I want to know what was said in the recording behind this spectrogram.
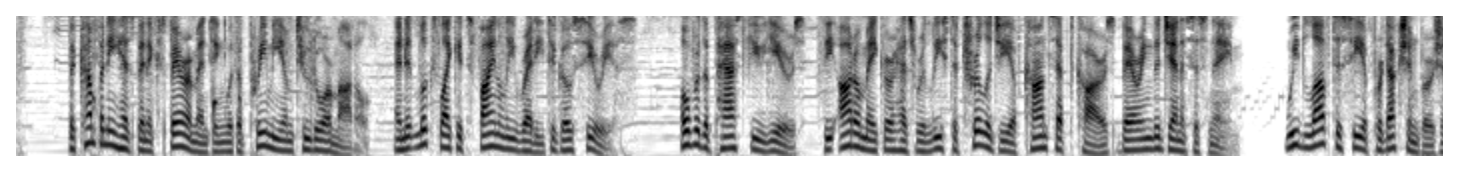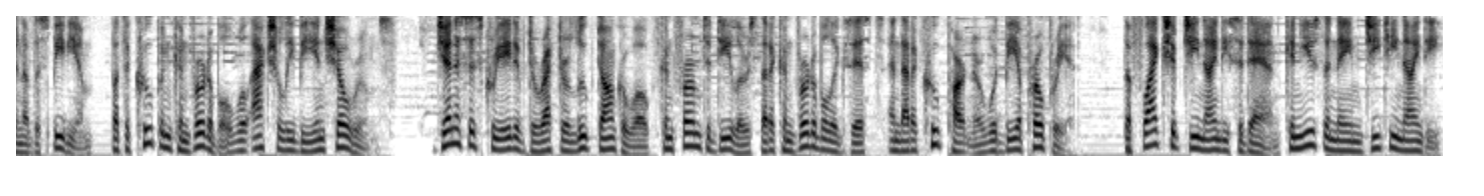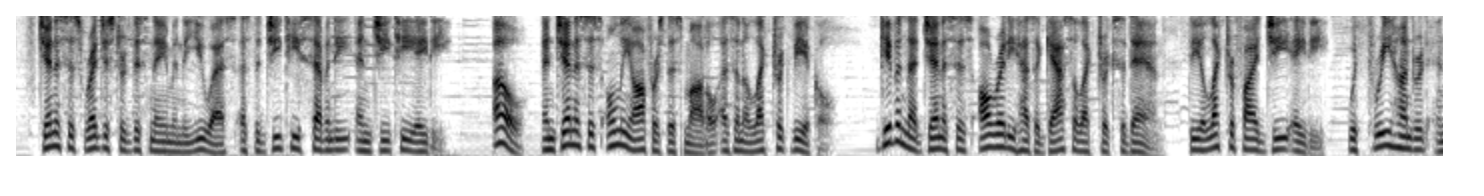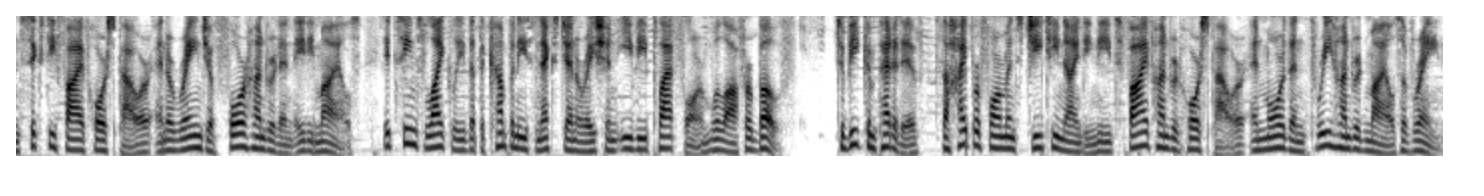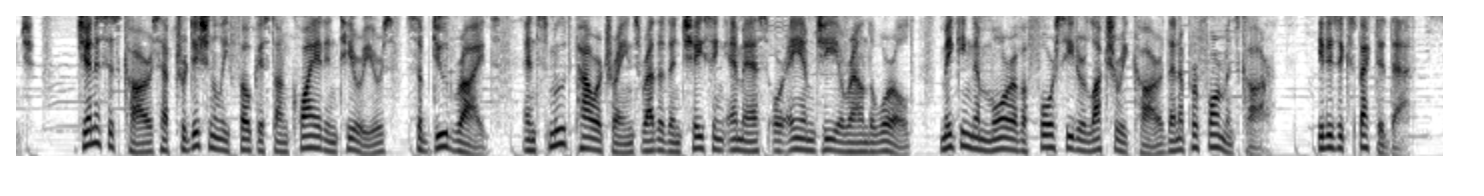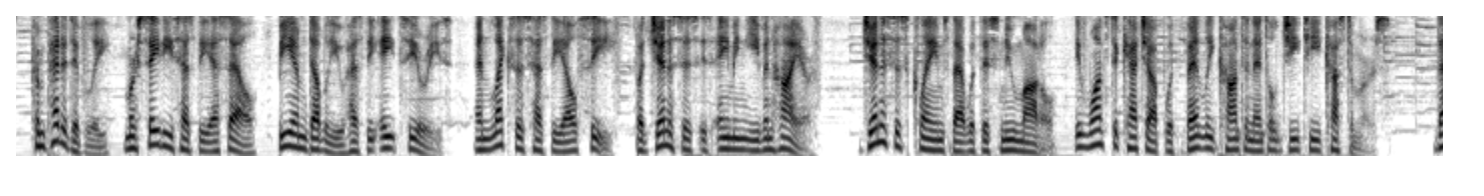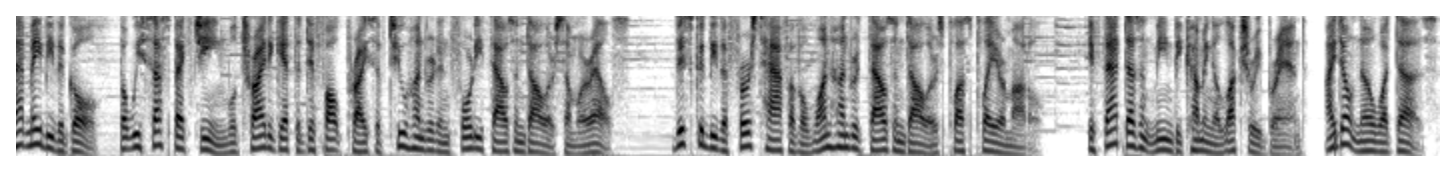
The company has been experimenting with a premium two-door model, and it looks like it's finally ready to go serious. Over the past few years, the automaker has released a trilogy of concept cars bearing the Genesis name. We'd love to see a production version of the Speedium, but the coupe and convertible will actually be in showrooms. Genesis creative director Luc Donckerwolke confirmed to dealers that a convertible exists and that a coupe partner would be appropriate. The flagship G90 sedan can use the name GT90, Genesis registered this name in the US as the GT70 and GT80. Oh, and Genesis only offers this model as an electric vehicle. Given that Genesis already has a gas-electric sedan, the electrified G80, with 365 horsepower and a range of 480 miles, it seems likely that the company's next-generation EV platform will offer both. To be competitive, the high-performance GT90 needs 500 horsepower and more than 300 miles of range. Genesis cars have traditionally focused on quiet interiors, subdued rides, and smooth powertrains rather than chasing MS or AMG around the world, making them more of a four-seater luxury car than a performance car it is expected that. Competitively, Mercedes has the SL, BMW has the 8 Series, and Lexus has the LC, but Genesis is aiming even higher. Genesis claims that with this new model, it wants to catch up with Bentley Continental GT customers. That may be the goal, but we suspect Gene will try to get the default price of $240,000 somewhere else. This could be the first half of a $100,000 plus player model. If that doesn't mean becoming a luxury brand, I don't know what does.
